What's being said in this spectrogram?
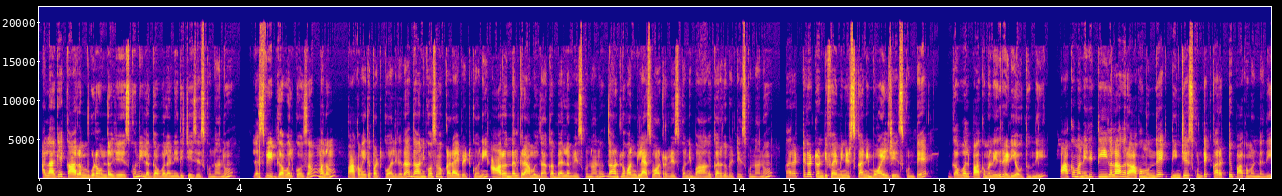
అలాగే కారం కూడా ఉండలు చేసుకొని ఇలా గవ్వలు అనేది చేసేసుకున్నాను. ఇలా స్వీట్ గవ్వల కోసం మనం పాకం అయితే పట్టుకోవాలి కదా దానికోసం ఒక కడాయి పెట్టుకొని ఆరు వందల గ్రాముల దాకా బెల్లం వేసుకున్నాను. దాంట్లో వన్ గ్లాస్ వాటర్ వేసుకొని బాగా కరగబెట్టేసుకున్నాను. కరెక్ట్గా ట్వంటీ ఫైవ్ మినిట్స్ కానీ బాయిల్ చేసుకుంటే గవ్వల పాకం అనేది రెడీ అవుతుంది. పాకం అనేది తీగలాగా రాకముందే దించేసుకుంటే కరెక్ట్ పాకం అండి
